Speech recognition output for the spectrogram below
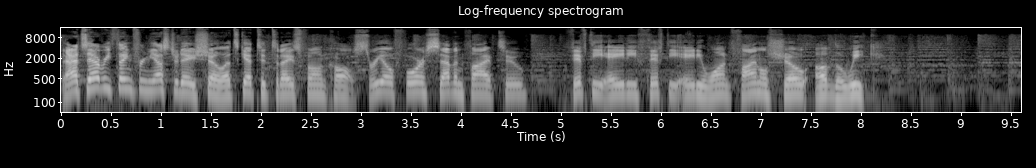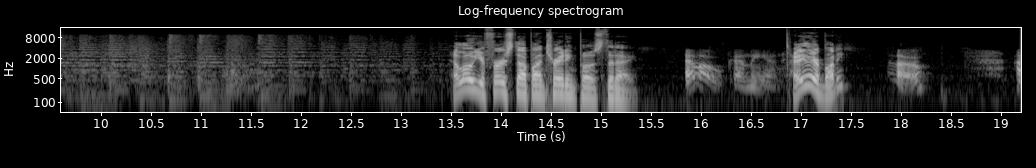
That's everything from yesterday's show. Let's get to today's phone calls 304 752 5080 5081. Final show of the week. Hello, you're first up on Trading Post today. Hello, come in. Hey there, buddy. Hello. Uh,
